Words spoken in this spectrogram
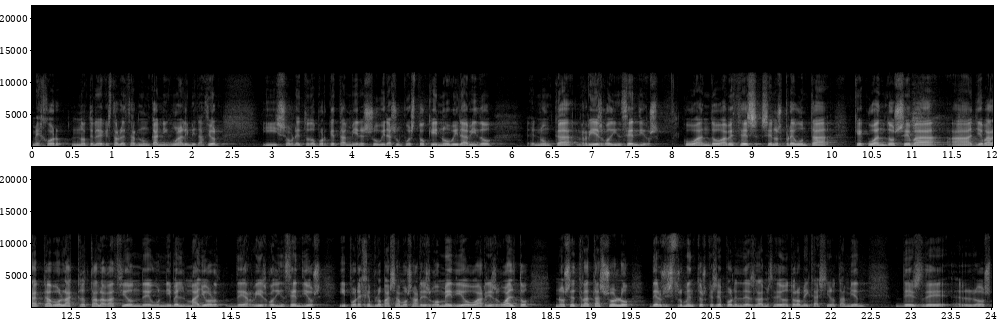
mejor no tener que establecer nunca ninguna limitación y sobre todo porque también eso hubiera supuesto que no hubiera habido eh, nunca riesgo de incendios. Cuando a veces se nos pregunta que cuándo se va a llevar a cabo la catalogación de un nivel mayor de riesgo de incendios y, por ejemplo, pasamos a riesgo medio o a riesgo alto, no se trata solo de los instrumentos que se ponen desde la Administración Autonómica, sino también desde los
